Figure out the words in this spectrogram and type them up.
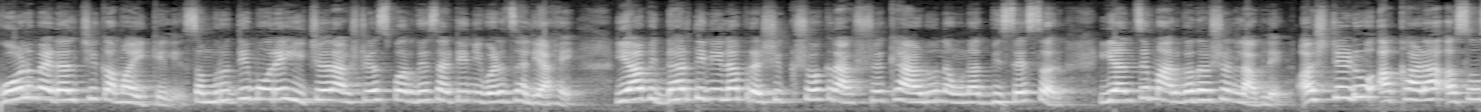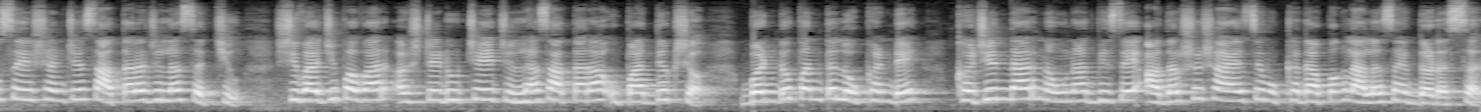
गोल्ड मेडलची कमाई केली. समृद्धी मोरे हिचे राष्ट्रीय स्पर्धेसाठी निवड झाली आहे. या विद्यार्थिनीला प्रशिक्षक राष्ट्रीय खेळाडू नवनाथ भिसे सर यांचे मार्गदर्शन लाभले. अष्टेडू आखाडा असोसिएशनचे सातारा जिल्हा सचिव शिवाजी पवार अष्टेडूचे जिल्हा सातारा उपाध्यक्ष बंडोपंत लोखंडे खजिनदार नवनाथ भिसे आदर्श शाळेचे मुख्याध्यापक लालासाहेब दडसर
